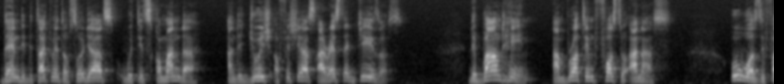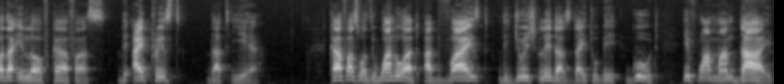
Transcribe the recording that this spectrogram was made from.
Then the detachment of soldiers with its commander and the Jewish officials arrested Jesus. They bound him and brought him first to Annas, who was the father in law of Caiaphas, the high priest that year. Caiaphas was the one who had advised the Jewish leaders that it would be good if one man died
